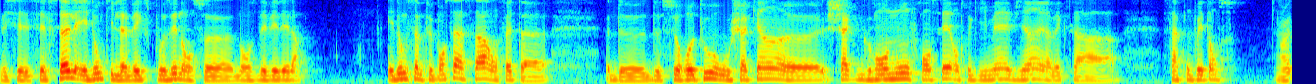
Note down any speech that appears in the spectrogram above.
mais c'est, le seul, et donc il l'avait exposé dans ce, dans ce DVD-là. Et donc ça me fait penser à ça, en fait, euh, de, de ce retour où chacun, chaque grand nom français, entre guillemets, vient avec sa, sa compétence, Ouais.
